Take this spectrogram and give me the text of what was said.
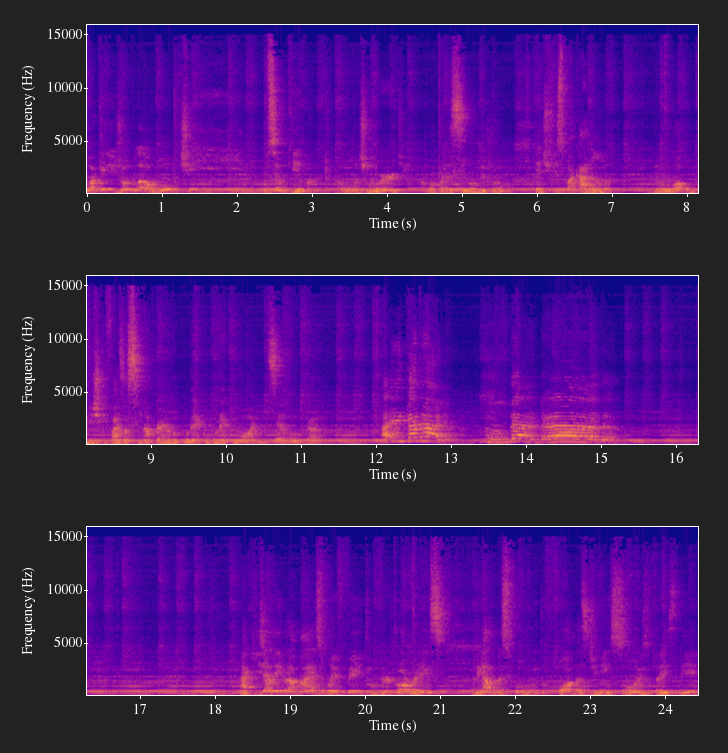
Ou aquele jogo lá, o Out não sei o que, mano. O Out World, alguma coisa assim o nome do jogo. Que é difícil pra caramba. Tem logo um bicho que faz assim na perna do boneco, o boneco morre. Isso é louco, cara. Aí, canalha! Não dá nada! Aqui já lembra mais um efeito Virtual Race, tá ligado? Mas ficou muito foda as dimensões, o 3D.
